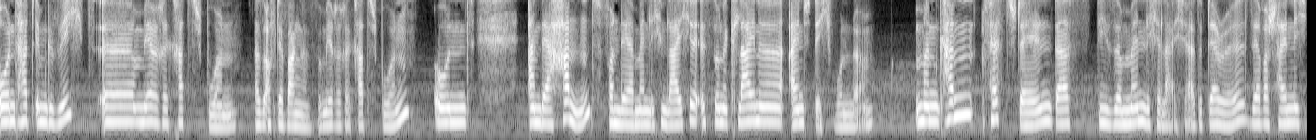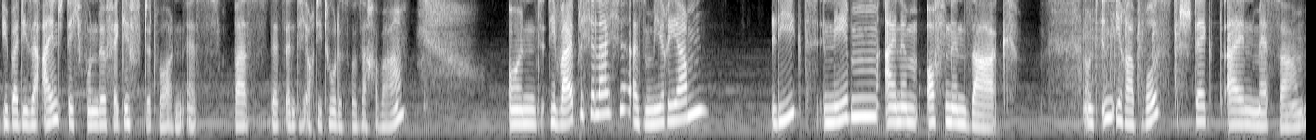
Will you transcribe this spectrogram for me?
und hat im Gesicht äh, mehrere Kratzspuren, also auf der Wange so mehrere Kratzspuren. Und an der Hand von der männlichen Leiche ist so eine kleine Einstichwunde. Man kann feststellen, dass diese männliche Leiche, also Daryl, sehr wahrscheinlich über diese Einstichwunde vergiftet worden ist, was letztendlich auch die Todesursache war. Und die weibliche Leiche, also Miriam, liegt neben einem offenen Sarg. Und in ihrer Brust steckt ein Messer.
